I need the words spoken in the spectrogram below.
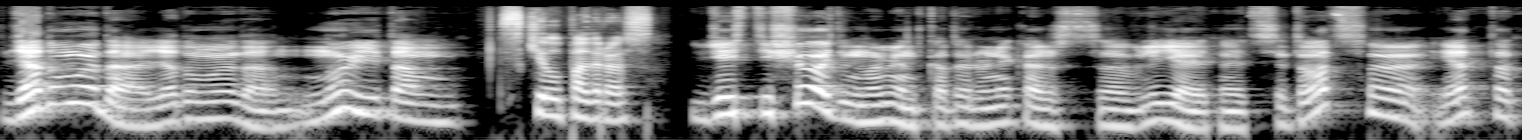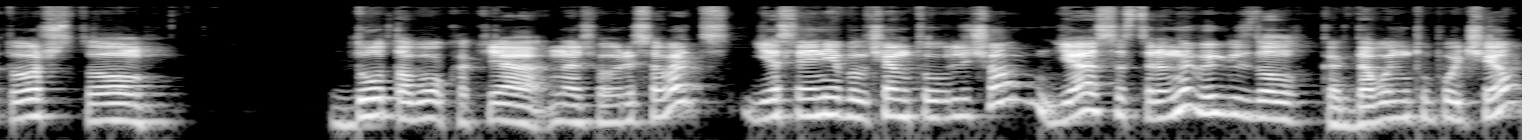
Я думаю, да, я думаю, да. Ну и там. Скилл подрос. Есть еще один момент, который, мне кажется, влияет на эту ситуацию. Это то, что до того, как я начал рисовать, если я не был чем-то увлечен, я со стороны выглядел как довольно тупой чел,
